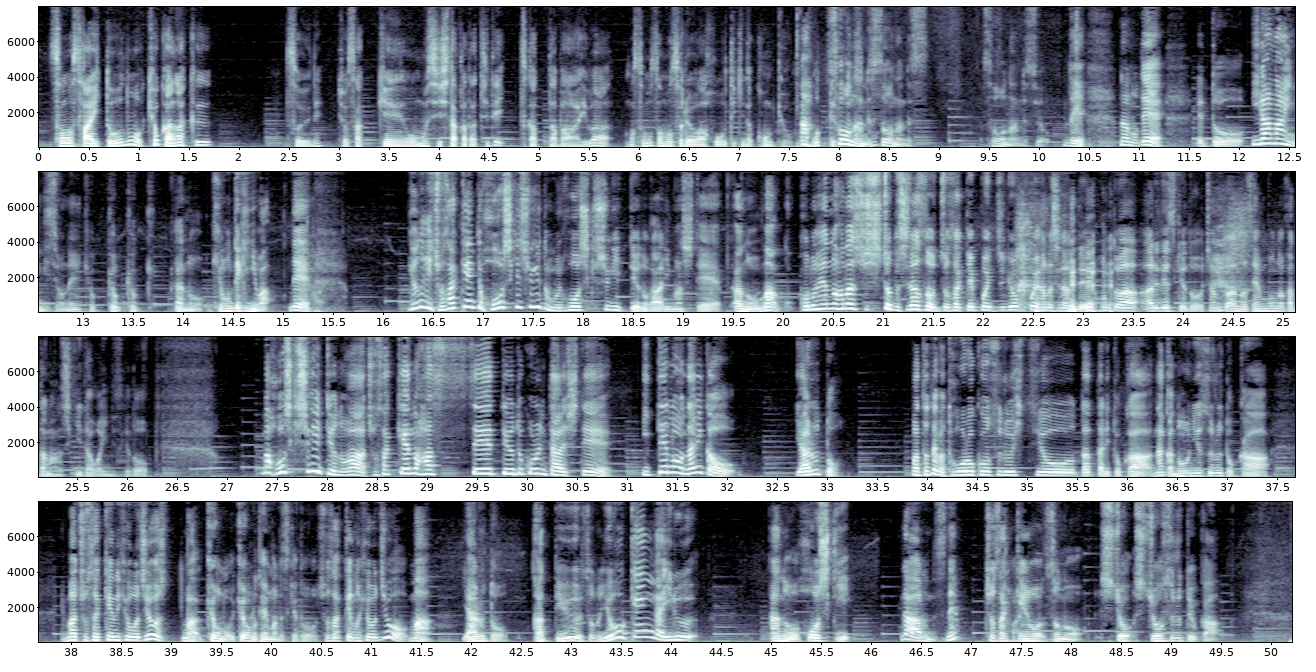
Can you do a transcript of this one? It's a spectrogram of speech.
そのサイトの許可なく、そういうね、著作権を無視した形で使った場合は、まあ、そもそもそれは法的な根拠をあ持ってるそうなんです、そうなんです。そうなんですよ。で、なので、えっと、いらないんですよね、あの基本的には。で、はい基本的に著作権って方式主義と無方式主義っていうのがありまして、あの、まあ、ここの辺の話、ちょっとしだすと著作権っぽい、授業っぽい話なんで、本当はあれですけど、ちゃんとあの、専門の方の話聞いた方がいいんですけど、まあ、方式主義っていうのは、著作権の発生っていうところに対して、一定の何かをやると。まあ、例えば登録をする必要だったりとか、なんか納入するとか、まあ、著作権の表示を、まあ、今日の、今日のテーマですけど、著作権の表示を、まあ、やるとかっていう、その要件がいる、あの、方式があるんですね。著作権を、その、主張、主張するというか。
